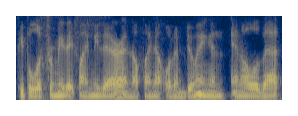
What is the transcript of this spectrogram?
people look for me. They find me there and they'll find out what I'm doing and, and all of that.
